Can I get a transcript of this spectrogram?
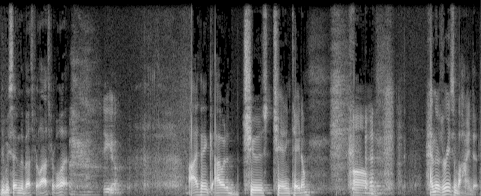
Did we save the best for last or what? Here you go. I think I would choose Channing Tatum. Um, and there's a reason behind it.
